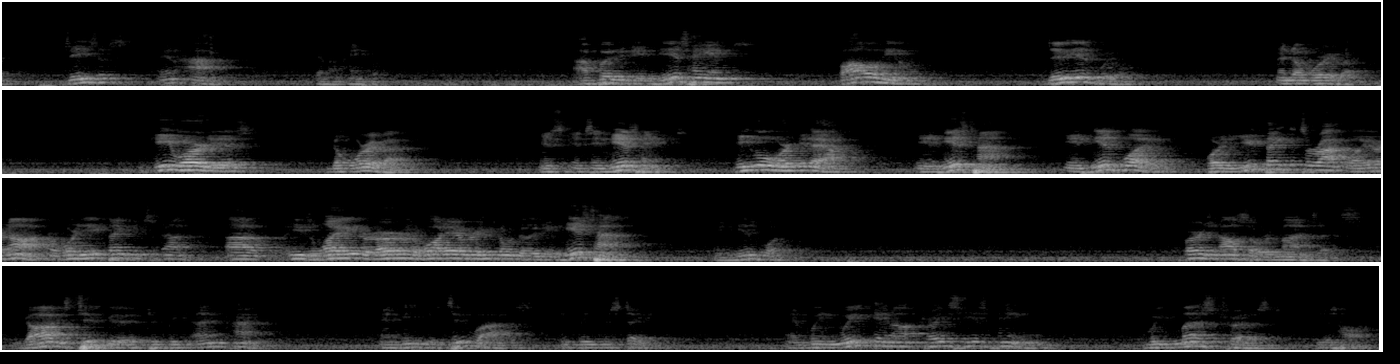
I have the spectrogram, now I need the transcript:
Jesus and I cannot handle. I put it in His hands, follow Him, do His will, and don't worry about it. The key word is, don't worry about it. It's, it's in His hands. He will work it out in His time, in His way, whether you think it's the right way or not, or whether you think it's uh, uh, He's late or early or whatever, He's going to do it in His time, in His way. Spurgeon also reminds us God is too good to be unkind, and he is too wise to be mistaken. And when we cannot trace his hand, we must trust his heart.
